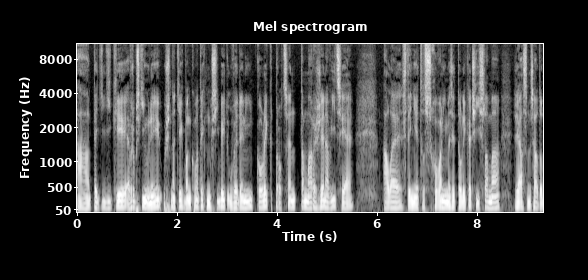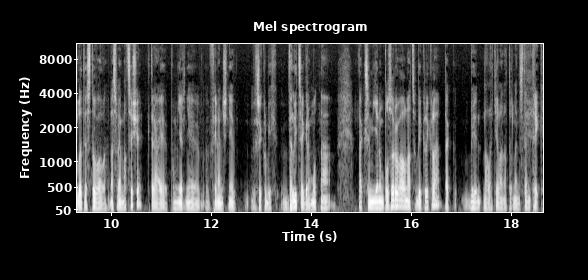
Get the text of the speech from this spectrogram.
A teď díky Evropské unii už na těch bankomatech musí být uvedený, kolik procent ta marže navíc je ale stejně je to schovaný mezi tolika číslama, že já jsem třeba tohle testoval na své maceše, která je poměrně finančně, řekl bych, velice gramotná, tak jsem ji jenom pozoroval, na co by klikla, tak by naletěla na tenhle ten trik.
